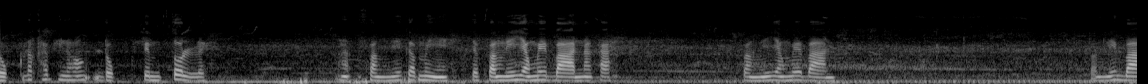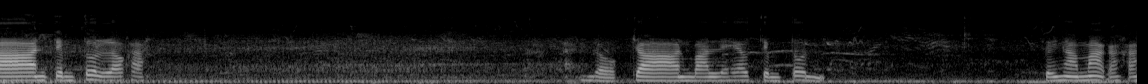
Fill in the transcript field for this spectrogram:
ดกนะคะพี่น้อง ดกเต็มต้นเลย ฝั่งนี้ก็มี แต่ฝั่งนี้ยังไม่บานนะคะ ฝั่งนี้ยังไม่บาน ฝั่งนี้บานเต็มต้นแล้วค่ะ ดอกจานบานแล้วเต็มต้น สวยงามมากนะคะ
